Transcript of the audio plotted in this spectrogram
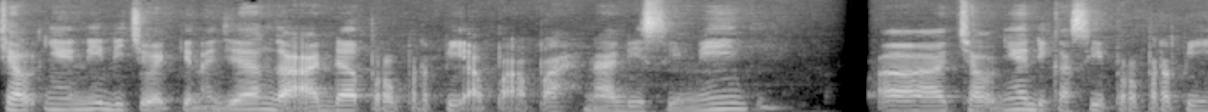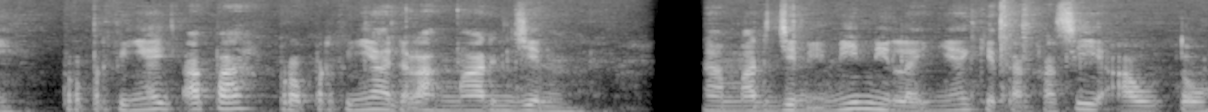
childnya ini dicuekin aja nggak ada properti apa-apa. Nah, di sini uh, childnya dikasih properti. Propertinya apa? Propertinya adalah margin. Nah, margin ini nilainya kita kasih auto.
